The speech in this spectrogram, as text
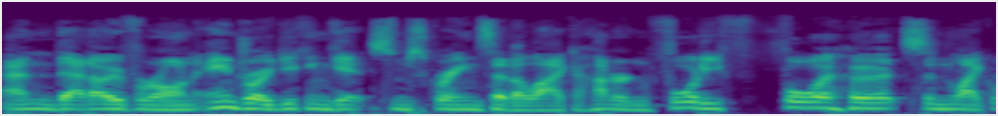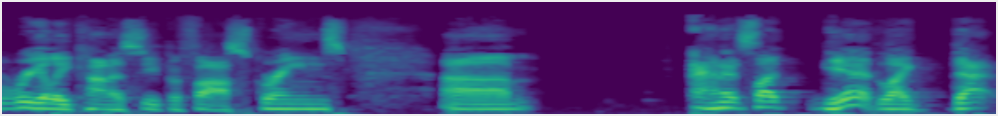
and that over on Android you can get some screens that are like 144 hertz and like really kind of super fast screens. Um, and it's like, yeah, like that,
